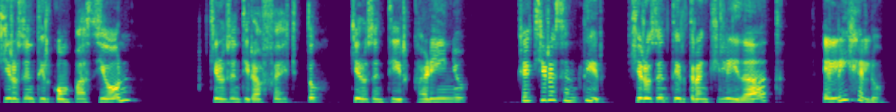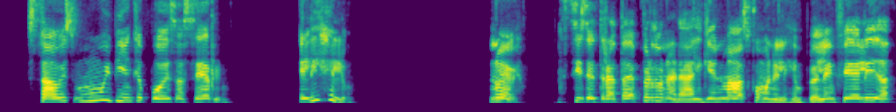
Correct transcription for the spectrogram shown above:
¿Quiero sentir compasión? ¿Quiero sentir afecto? ¿Quiero sentir cariño? ¿Qué quieres sentir? ¿Quiero sentir tranquilidad? Elígelo. Sabes muy bien que puedes hacerlo. Elígelo. 9. Si se trata de perdonar a alguien más, como en el ejemplo de la infidelidad,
